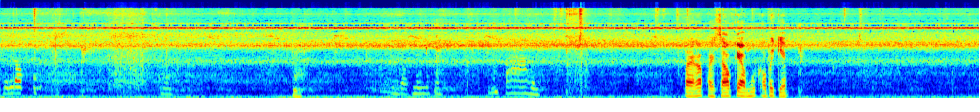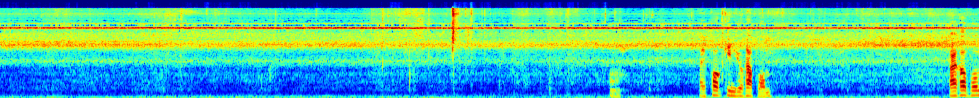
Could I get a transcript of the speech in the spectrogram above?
เห็นดอกดอกนึงเลยน้ำ ปลาเห็นไปครับไผ่สาวแก้วมุดเขาไปเก็บ ไปพ่อกินอยู่ครับผม ไปครับผม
